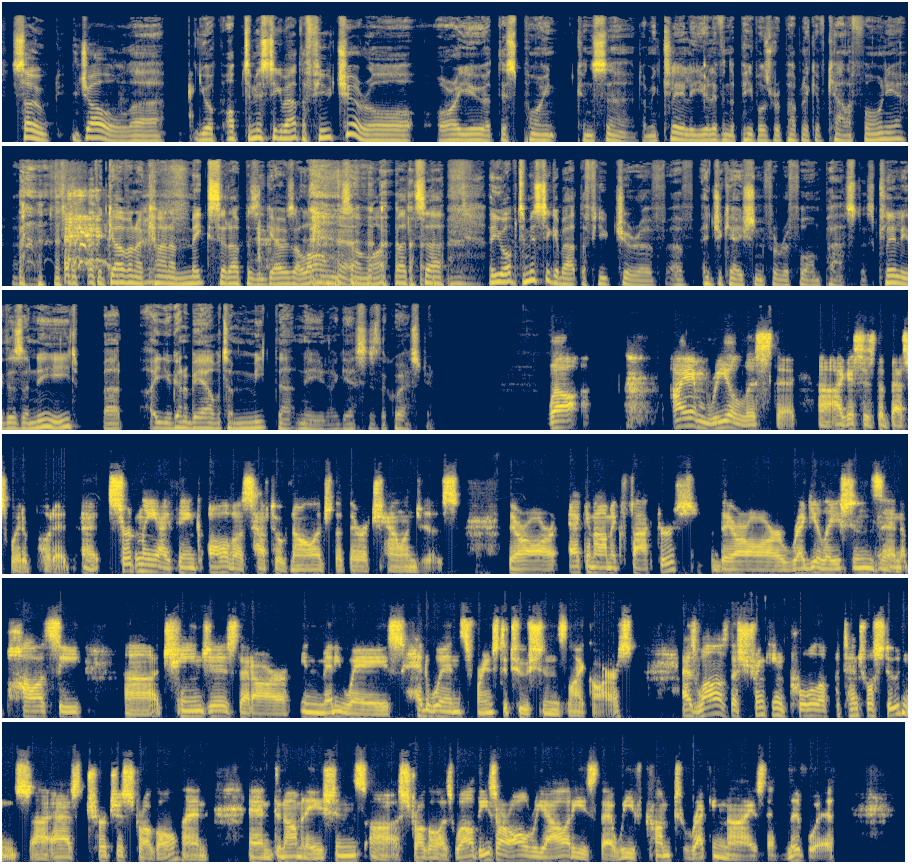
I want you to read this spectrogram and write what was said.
So, Joel, uh, you're optimistic about the future, or or are you at this point concerned? I mean, clearly you live in the People's Republic of California. Uh, the governor kind of makes it up as he goes along somewhat. But uh, are you optimistic about the future of, of education for Reformed pastors? Clearly there's a need, but are you going to be able to meet that need? I guess is the question. Well, I am realistic, uh, I guess is the best way to put it. Uh, certainly, I think all of us have to acknowledge that there are challenges. There are economic factors, there are regulations and policy uh, changes that are, in many ways, headwinds for institutions like ours, as well as the shrinking pool of potential students uh, as churches struggle and, and denominations uh, struggle as well. These are all realities that we've come to recognize and live with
